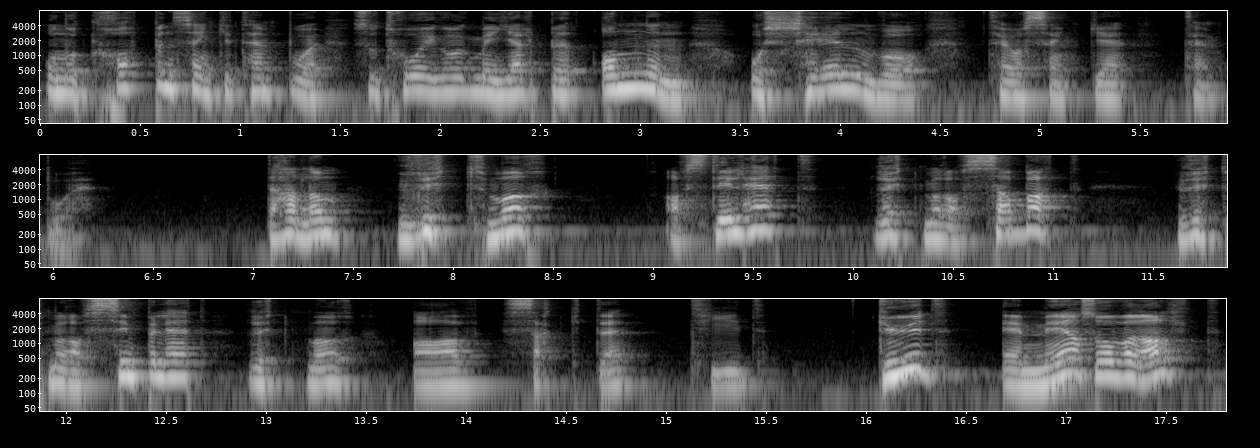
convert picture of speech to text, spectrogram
og når kroppen senker tempoet, så tror jeg òg vi hjelper ånden og sjelen vår til å senke tempoet. Det handler om rytmer av stillhet, rytmer av sabbat, rytmer av simpelhet, rytmer av sakte tid. Gud er med oss overalt,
